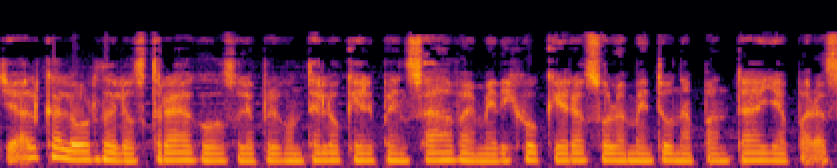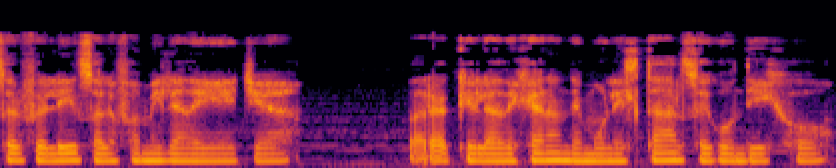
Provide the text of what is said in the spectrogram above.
Ya al calor de los tragos le pregunté lo que él pensaba y me dijo que era solamente una pantalla para hacer feliz a la familia de ella, para que la dejaran de molestar según dijo.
